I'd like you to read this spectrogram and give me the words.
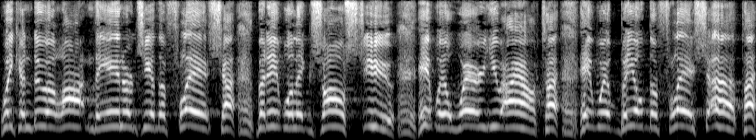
We can do a lot in the energy of the flesh, uh, but it will exhaust you. It will wear you out. Uh, it will build the flesh up. Uh,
